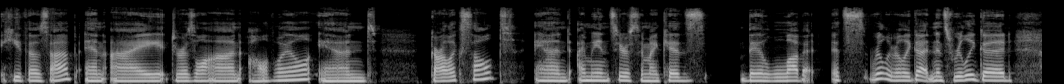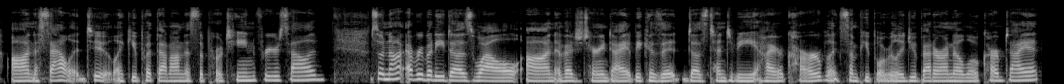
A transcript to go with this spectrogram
heat those up and I drizzle on olive oil and garlic salt. And I mean, seriously, my kids, they love it. It's really, really good. And it's really good on a salad too. Like you put that on as the protein for your salad. So not everybody does well on a vegetarian diet because it does tend to be higher carb. Like some people really do better on a low carb diet.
